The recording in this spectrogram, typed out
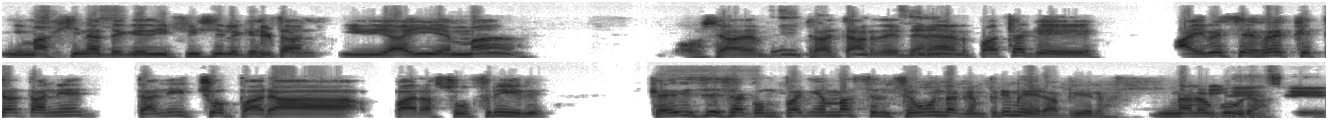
Imagínate qué difíciles que están y de ahí en más, o sea, tratar de tener. Pasa que hay veces ves que está tan, tan hecho para, para sufrir que a veces acompañan más en segunda que en primera, Piero. Una locura. Sí,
